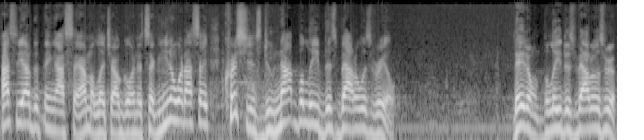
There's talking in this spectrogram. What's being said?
That's the other thing I say. I'm going to let y'all go in a second. You know what I say? Christians do not believe this battle is real. They don't believe this battle is real.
